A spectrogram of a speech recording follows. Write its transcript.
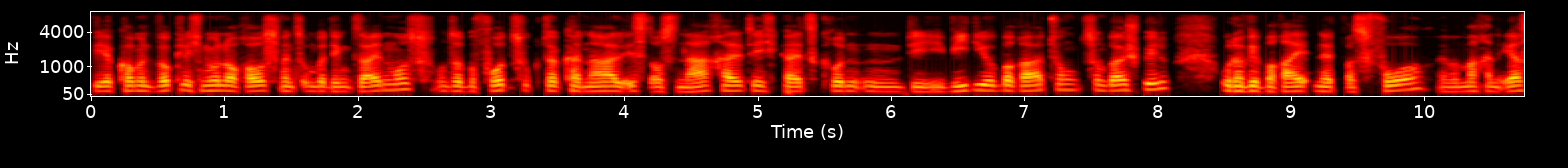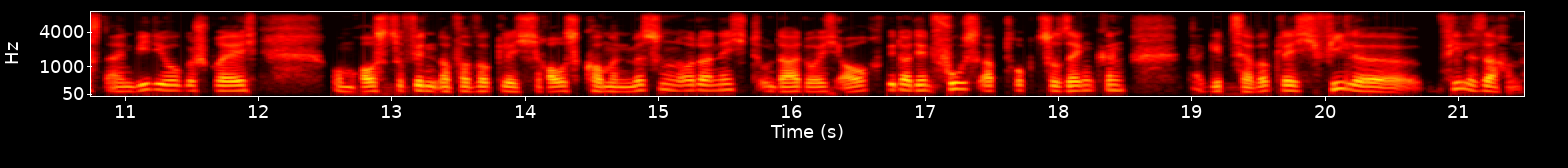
wir kommen wirklich nur noch raus, wenn es unbedingt sein muss. Unser bevorzugter Kanal ist aus Nachhaltigkeitsgründen die Videoberatung zum Beispiel. Oder wir bereiten etwas vor. Wir machen erst ein Videogespräch, um rauszufinden, ob wir wirklich rauskommen müssen oder nicht und dadurch auch wieder den Fußabdruck zu senken. Da gibt's ja wirklich viele, viele Sachen.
